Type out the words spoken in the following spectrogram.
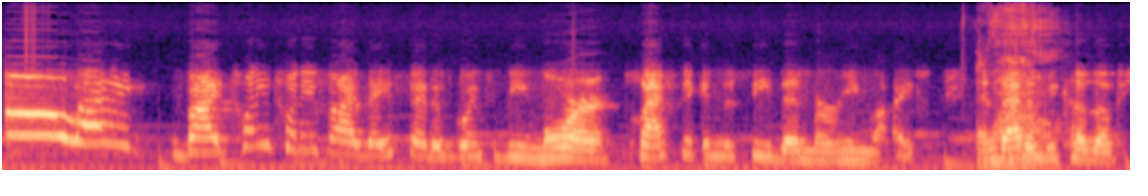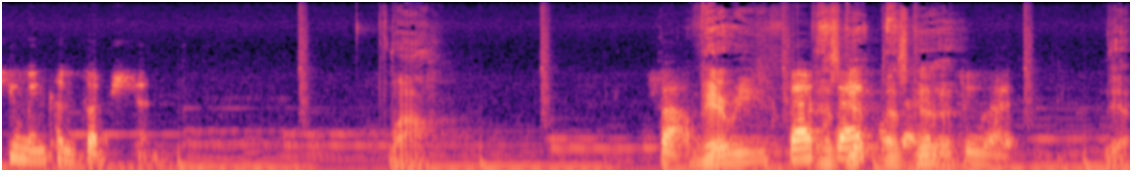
Feel like by 2025, they said it's going to be more plastic in the sea than marine life, and that is because of human consumption. Wow. So Very. that's That's, that's, good. That's good. Yeah,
